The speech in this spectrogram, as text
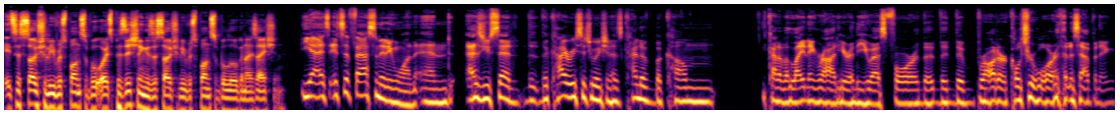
it's a socially responsible or its positioning as a socially responsible organization. Yeah, it's it's a fascinating one, and as you said, the the Kyrie situation has kind of become kind of a lightning rod here in the U.S. for the the, the broader culture war that is happening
